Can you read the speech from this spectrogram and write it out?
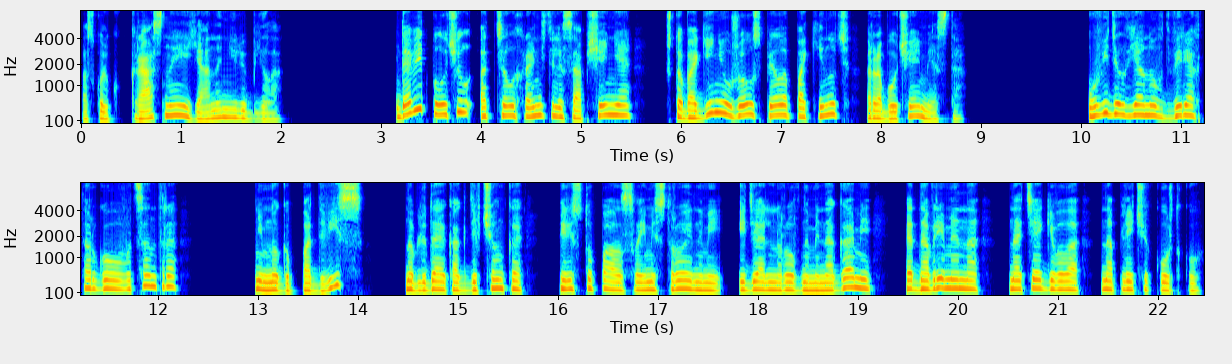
поскольку красные Яна не любила. Давид получил от телохранителя сообщение, что богиня уже успела покинуть рабочее место. Увидел Яну в дверях торгового центра, немного подвис, наблюдая, как девчонка переступала своими стройными, идеально ровными ногами и одновременно натягивала на плечи куртку.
